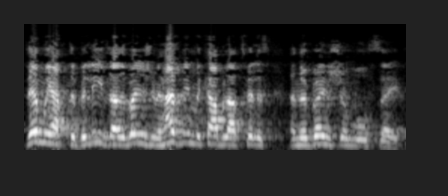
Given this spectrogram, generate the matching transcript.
then we have to believe that the Rebbeinu has been mekabel tefillahs, and the Rebbeinu will save.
